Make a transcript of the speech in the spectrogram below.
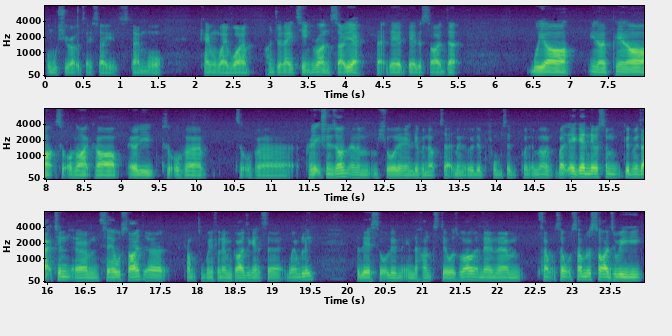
all she wrote. They say, Stanmore came away by 118 runs. So yeah, that, they're they're the side that we are, you know, our sort of like our early sort of uh, sort of uh, predictions on, and I'm, I'm, sure they're living up to that minute with the performance at the point in the moment. But again, there was some good wins action. Um, Sahil side, uh, comfortable win for them guys against uh, Wembley. They're sort of in, in the hunt still as well. And then um, some, some some of the sides we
